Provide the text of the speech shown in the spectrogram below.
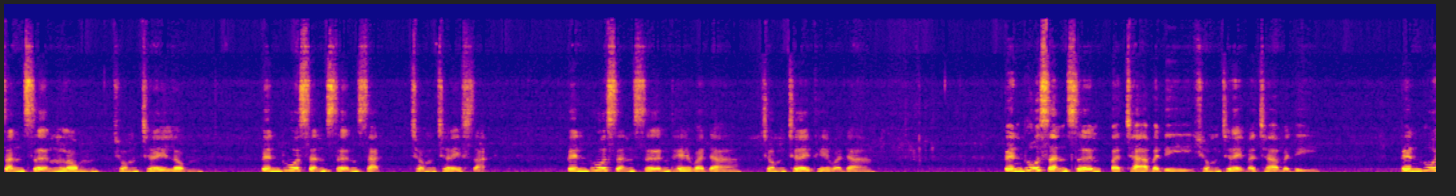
สรรเสริญลม ชมเชยลม เป็นผู้สรรเสริญสัตว์ ชมเชยสัตว์ เป็นผู้สรรเสริญเทวดา ชมเชยเทวดา เป็นผู้สรรเสริญประชาบดี ชมเชยประชาบดี เป็นผู้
